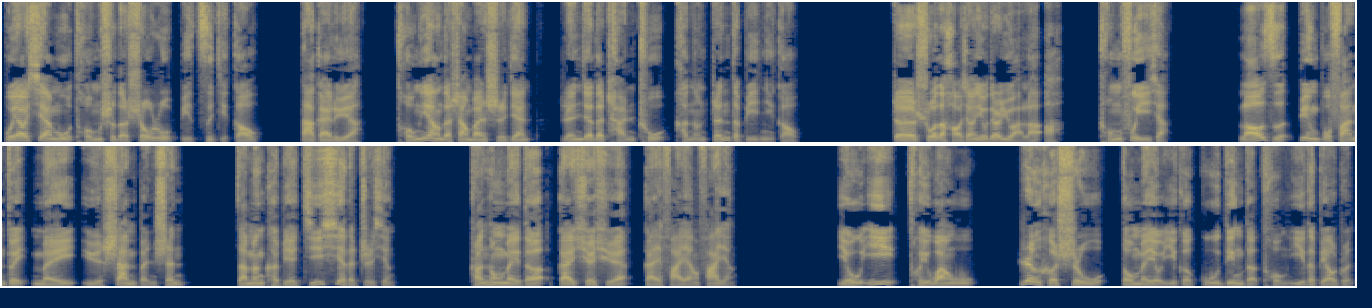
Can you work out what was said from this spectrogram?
不要羡慕同事的收入比自己高，大概率啊，同样的上班时间，人家的产出可能真的比你高。这说的好像有点远了啊！重复一下，老子并不反对美与善本身，咱们可别机械的执行。传统美德该学学，该发扬发扬。由一推万物，任何事物都没有一个固定的统一的标准。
